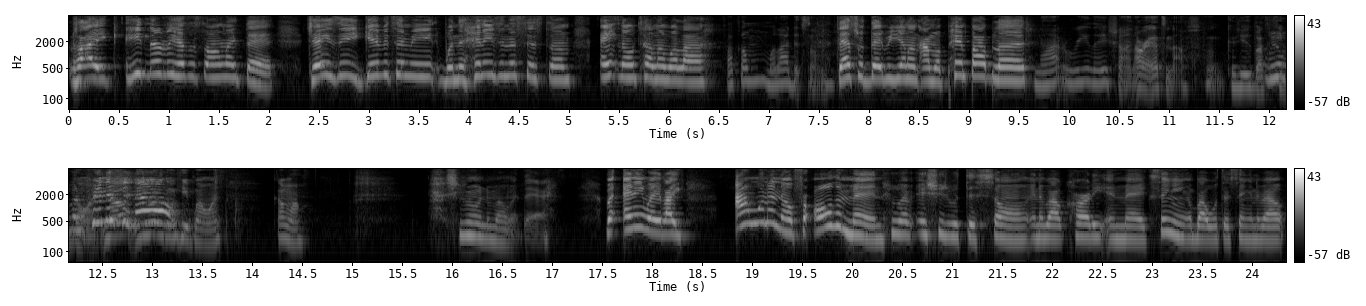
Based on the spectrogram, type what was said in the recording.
Like, he literally has a song like that. Jay Z, give it to me when the Henny's in the system. Ain't no telling what I. Fuck them. Well, I did something. That's what they be yelling. I'm a pimp by blood. Not relation. All right, that's enough. Because you was about to We keep were gonna finish no, it was gonna keep going. Come on. She ruined the moment there. But anyway, like, I want to know for all the men who have issues with this song and about Cardi and Meg singing about what they're singing about,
